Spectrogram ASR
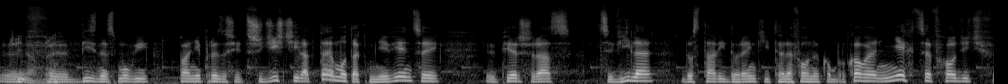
w Biznes Mówi. Panie prezesie, 30 lat temu, tak mniej więcej, pierwszy raz cywile dostali do ręki telefony komórkowe. Nie chcę wchodzić w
